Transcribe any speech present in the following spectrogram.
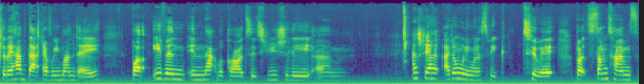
so they have that every Monday but even in that regards, it's usually um, actually I, I don't really want to speak to it, but sometimes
